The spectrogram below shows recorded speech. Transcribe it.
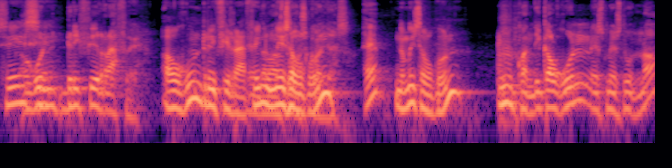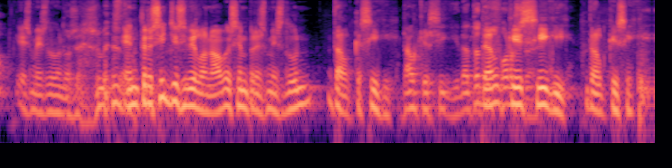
Sí, algun sí. rifirrafe. Algun rifirrafe, les només algun? colles. Eh? Només algun? Quan dic algun, és més d'un, no? És més d'un. Doncs és més d'un. Entre Sitges i Vilanova sempre és més d'un del que sigui. Del que sigui, de tot Del i força. que sigui, del que sigui.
